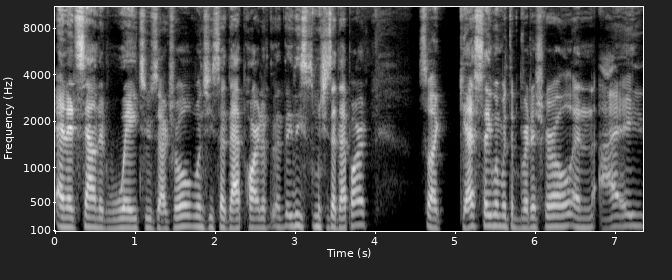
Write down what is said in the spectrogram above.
and it sounded way too sexual when she said that part of at least when she said that part. So I guess they went with the British girl, and I.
